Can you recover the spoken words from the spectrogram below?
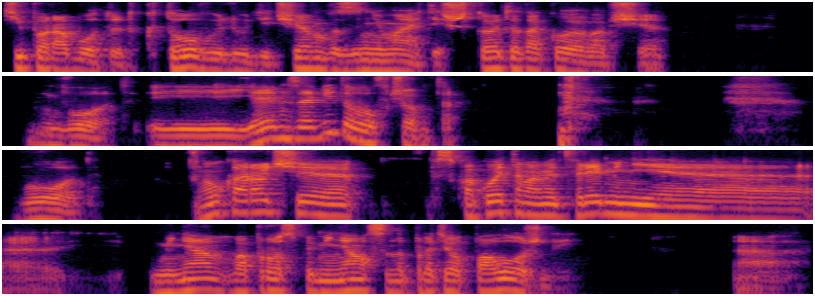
типа работают. Кто вы люди, чем вы занимаетесь, что это такое вообще? Вот. И я им завидовал в чем-то. Вот. Ну, короче, в какой-то момент времени э, у меня вопрос поменялся на противоположный. А,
